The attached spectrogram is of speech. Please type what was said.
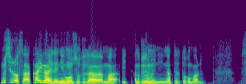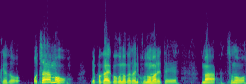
むしろさ、海外で日本食が、まあ、いあのブームになってるところもあるんですけど、お茶も、やっぱ外国の方に好まれて、まあ、その、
